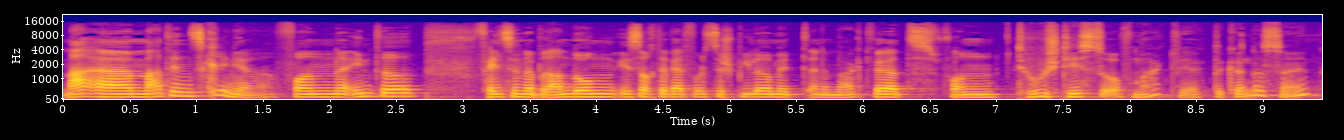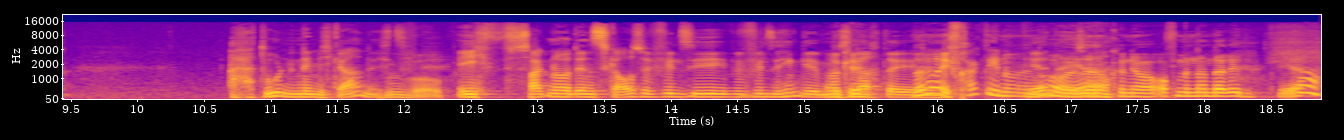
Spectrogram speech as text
Ma äh, Martin Skriniar von Inter, Fels in der Brandung, ist auch der wertvollste Spieler mit einem Marktwert von. Du stehst so auf Marktwerk. Da kann das sein? Ah, du nämlich gar nicht. Überhaupt. Ich sag nur den Scouts, wie viel sie, wie viel sie hingeben müssen nach der Nein, nein, ich frage dich nur. Ja, nur, also, ja. Wir können ja offen miteinander reden. Ja,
